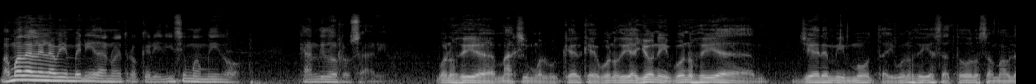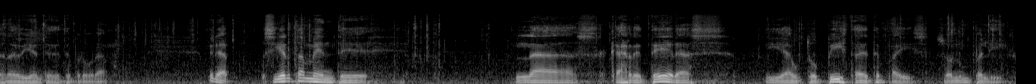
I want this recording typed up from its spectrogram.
Vamos a darle la bienvenida a nuestro queridísimo amigo Cándido Rosario. Buenos días, Máximo Albuquerque. Buenos días, Johnny. Buenos días, Jeremy Mota. Y buenos días a todos los amables radioyentes de este programa. Mira, ciertamente las carreteras y autopistas de este país son un peligro.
